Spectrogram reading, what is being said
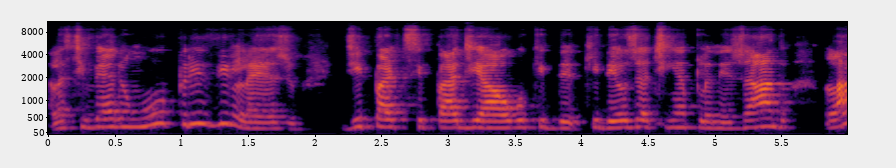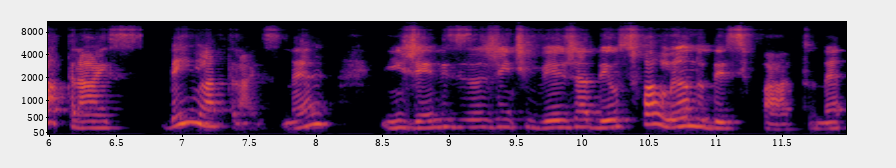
Elas tiveram o privilégio de participar de algo que, que Deus já tinha planejado lá atrás, bem lá atrás, né? Em Gênesis a gente vê já Deus falando desse fato, né?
